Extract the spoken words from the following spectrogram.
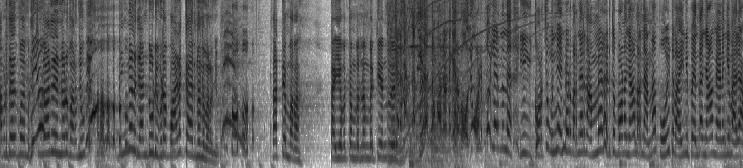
അവിടുത്തെ സുരാജൻ എന്നോട് പറഞ്ഞു നിങ്ങൾ രണ്ടുകൂടി ഇവിടെ വഴക്കായിരുന്നെന്ന് പറഞ്ഞു. സത്യം പറ. കയ്യപ്പത്തമ്പലം പറ്റി എന്ത്? ഒരു കുഴപ്പമില്ലായിരുന്നെന്ന് ഈ കുറച്ച് മുന്നേ എന്നോട് പറഞ്ഞായിരുന്നു അമ്മയുടെ അടുത്ത് പോകണം ഞാൻ പറഞ്ഞു അണ്ണാ പോയിട്ട് വൈനിപ്പോ എന്താ ഞാൻ വേണമെങ്കിൽ വരാം.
